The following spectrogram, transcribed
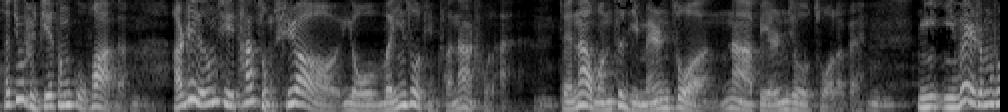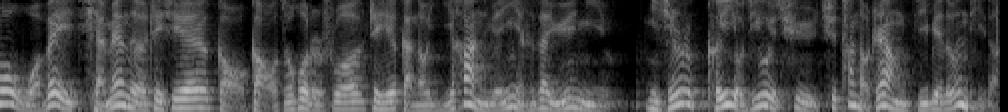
它就是阶层固化的，而这个东西它总需要有文艺作品传达出来。对，那我们自己没人做，那别人就做了呗。你你为什么说我为前面的这些稿稿子或者说这些感到遗憾的原因，也是在于你。你其实可以有机会去去探讨这样级别的问题的，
